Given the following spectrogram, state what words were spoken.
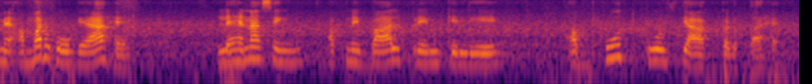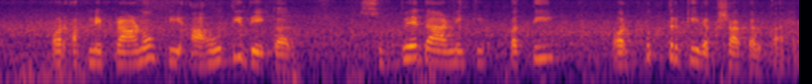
में अमर हो गया है। लहना सिंह अपने बाल प्रेम के लिए अभूतपूर्व त्याग करता है और अपने प्राणों की आहुति देकर सुबेदारनी की पति और पुत्र की रक्षा करता है।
